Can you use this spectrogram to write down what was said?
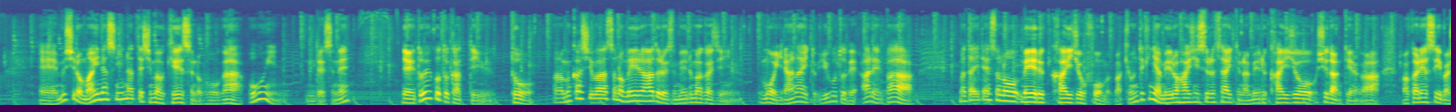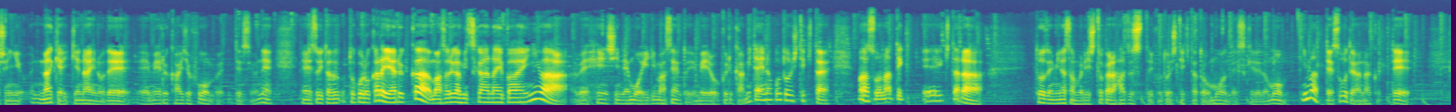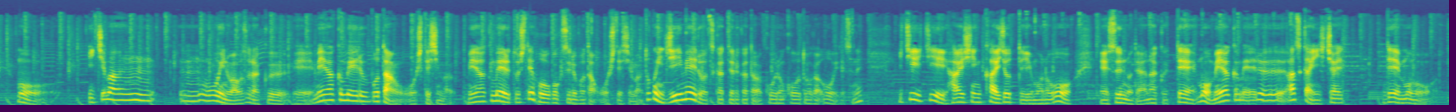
えー、むしろマイナスになってしまうケースの方が多いんですね。で、どういうことかっていうと、昔はそのメールアドレス、メールマガジンもいらないということであれば、まあ、大体そのメール解除フォーム、まあ、基本的にはメールを配信する際というのはメール解除手段っていうのが分かりやすい場所になきゃいけないので、えー、メール解除フォームですよね、えー、そういったところからやるか、まあ、それが見つからない場合には、えー、返信でもういりませんというメールを送るかみたいなことをしてきた、まあ、そうなってき、えー、たら当然皆さんもリストから外すということをしてきたと思うんですけれども今ってそうではなくてもう一番多いのはおそらく、えー、迷惑メールボタンを押してしまう。迷惑メールとして報告するボタンを押してしまう。特に Gmail を使っている方はこの行動が多いですね。いちいち配信解除っていうものを、えー、するのではなくて、もう迷惑メール扱いにしちゃえでもう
